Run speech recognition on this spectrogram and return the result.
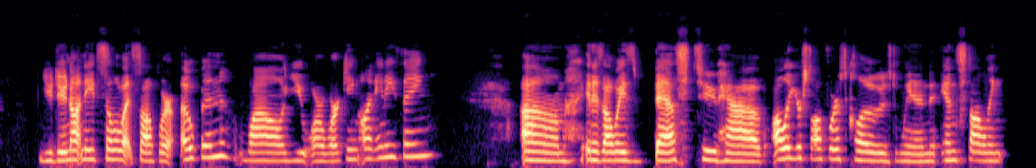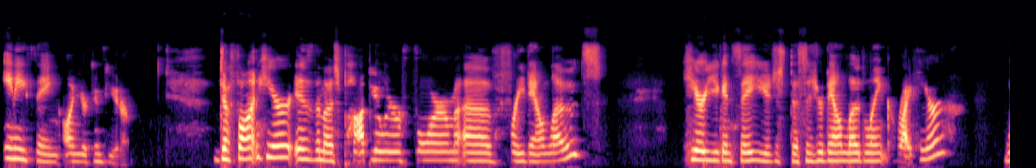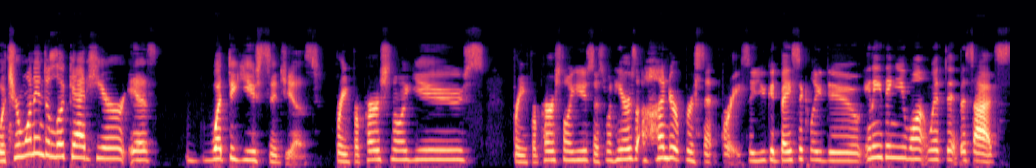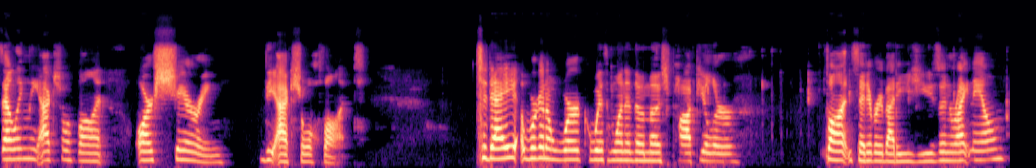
You do not need Silhouette software open while you are working on anything. Um, it is always best to have all of your softwares closed when installing anything on your computer. DaFont here is the most popular form of free downloads. Here you can see you just this is your download link right here. What you're wanting to look at here is what the usage is free for personal use, free for personal use. This one here is 100% free. So you could basically do anything you want with it besides selling the actual font or sharing the actual font. Today, we're going to work with one of the most popular fonts that everybody's using right now.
